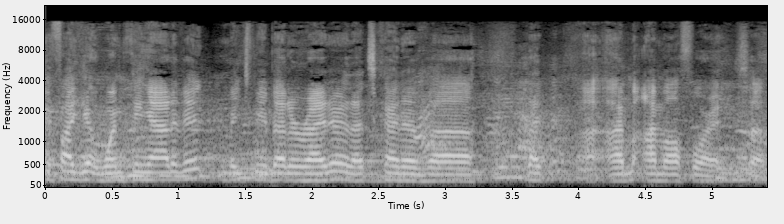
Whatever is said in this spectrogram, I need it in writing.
if I get one thing out of it, it makes me a better writer. That's kind of uh, that. I'm I'm all for it. So.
